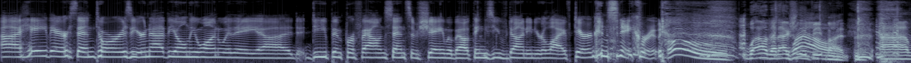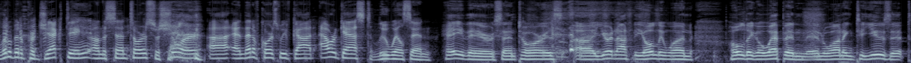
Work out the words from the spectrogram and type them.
Uh, hey there, centaurs. You're not the only one with a uh, d- deep and profound sense of shame about things you've done in your life, Tarragon Snakeroot. Oh, Wow, that actually Wow. beat mine. uh, a little bit of projecting on the centaurs for sure. Uh, and then, of course, we've got our guest, Lou Wilson. Hey there, centaurs. Uh, you're not the only one holding a weapon and wanting to use it.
